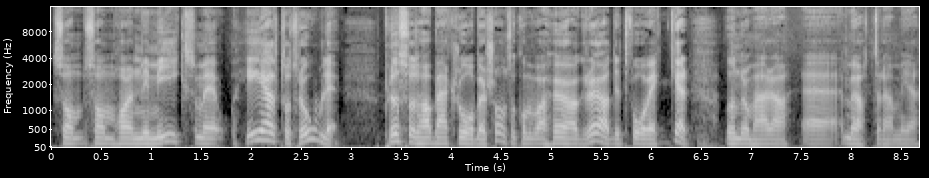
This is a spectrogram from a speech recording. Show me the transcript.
som, som har en mimik som är helt otrolig. Plus att du har Bert Robertsson som kommer vara högröd i två veckor under de här äh, mötena med,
